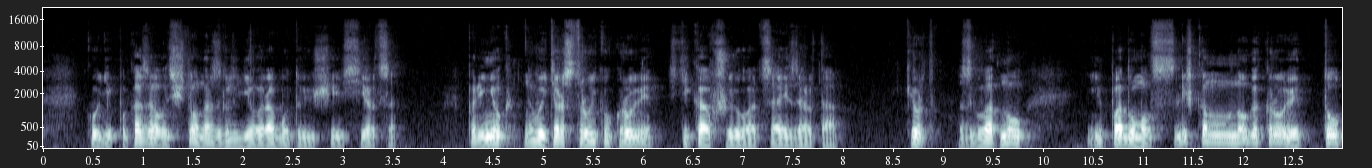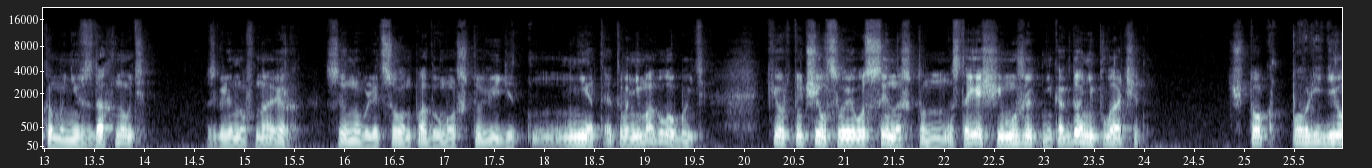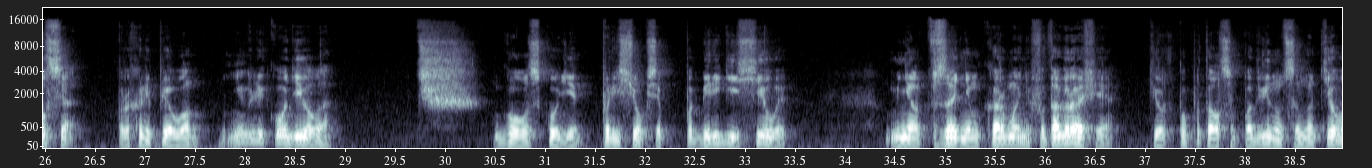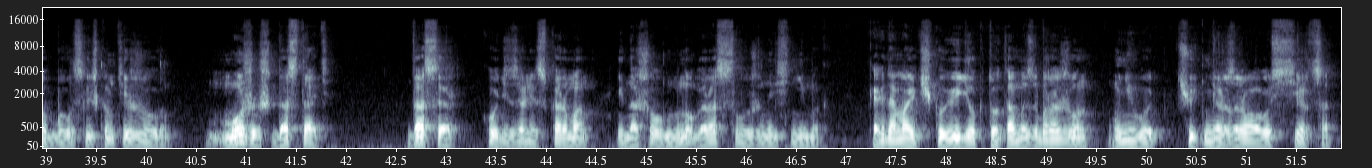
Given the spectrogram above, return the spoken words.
Коди показалось, что он разглядел работающее сердце. Паренек вытер струйку крови, стекавшую у отца изо рта. Керт сглотнул и подумал, слишком много крови, толком и не вздохнуть. Взглянув наверх, сыну в лицо, он подумал, что видит... Нет, этого не могло быть. Керт учил своего сына, что настоящий мужик никогда не плачет. «Чток повредился», – прохрипел он. «Невелико дело». Тш, голос Коди пресекся. «Побереги силы». У меня в заднем кармане фотография. Керт попытался подвинуться, но тело было слишком тяжелым. Можешь достать? Да, сэр. Коди залез в карман и нашел много раз сложенный снимок. Когда мальчик увидел, кто там изображен, у него чуть не разорвалось сердце.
